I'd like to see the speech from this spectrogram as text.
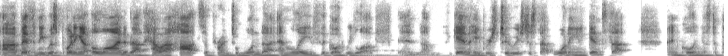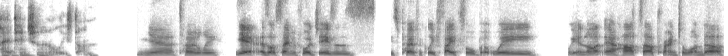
Uh, Bethany was pointing out the line about how our hearts are prone to wander and leave the God we love. And um, again, Hebrews 2 is just that warning against that and calling us to pay attention and all he's done. Yeah, totally. Yeah, as I was saying before, Jesus is perfectly faithful, but we we are not. Our hearts are prone to wander.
